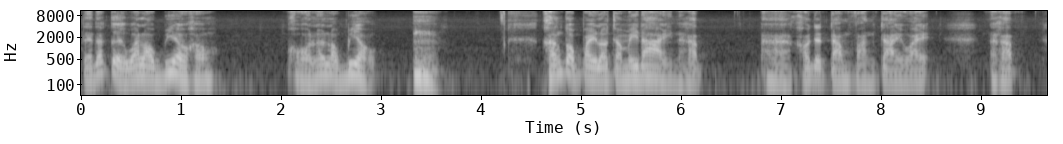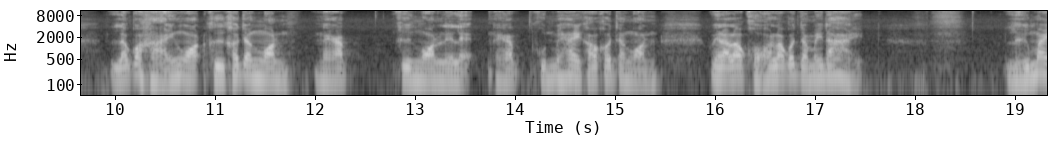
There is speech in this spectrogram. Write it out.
แต่ถ้าเกิดว่าเราเบี้ยวเขา ขอแล้วเราเบี้ยว ครั้งต่อไปเราจะไม่ได้นะครับ อ่าเขาจะจำฝังใจไว้นะครับ แล้วก็หายงอนคือเขาจะงอนนะครับ คืองอนเลยแหละนะครับ คุณไม่ให้เขาเขาจะงอน เวลาเราขอเราก็จะไม่ได้ หรือไม่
